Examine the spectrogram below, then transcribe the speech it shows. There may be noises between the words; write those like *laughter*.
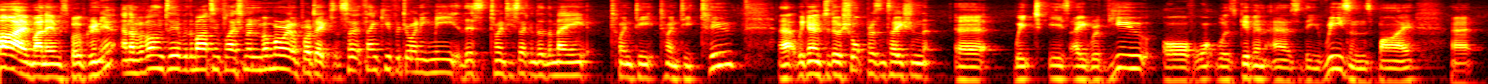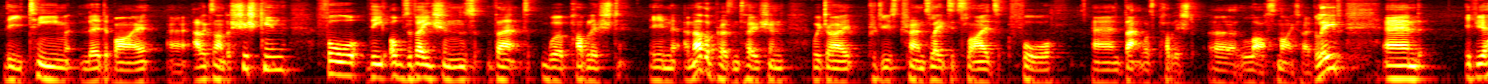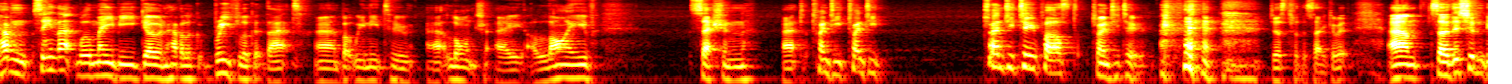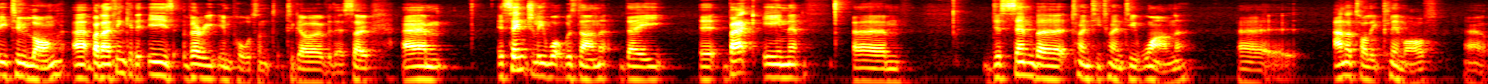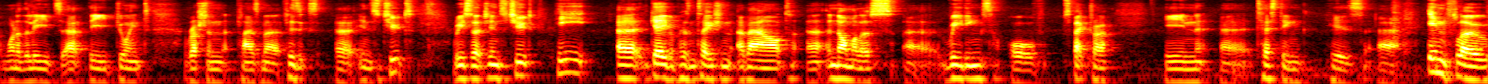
Hi, my name is Bob Greenyer and I'm a volunteer with the Martin Fleischmann Memorial Project. So thank you for joining me this 22nd of the May 2022. Uh, we're going to do a short presentation uh, which is a review of what was given as the reasons by uh, the team led by uh, Alexander Shishkin for the observations that were published in another presentation which I produced translated slides for and that was published uh, last night I believe and if you haven't seen that, we'll maybe go and have a look, brief look at that. Uh, but we need to uh, launch a, a, live session at 20, 20, 22 past 22, *laughs* just for the sake of it. Um, so this shouldn't be too long, uh, but I think it is very important to go over this. So um, essentially what was done, they uh, back in um, December 2021, uh, Anatoly Klimov, one of the leads at the joint Russian Plasma Physics uh, Institute, Research Institute. He uh, gave a presentation about uh, anomalous uh, readings of spectra in uh, testing his inflow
